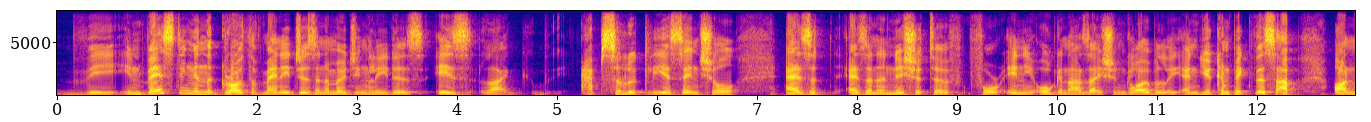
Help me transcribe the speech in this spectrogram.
the investing in the growth of managers and emerging leaders is like absolutely essential as a as an initiative for any organization globally. And you can pick this up on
